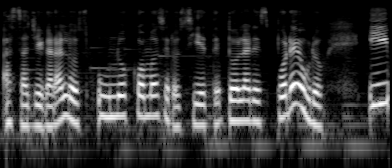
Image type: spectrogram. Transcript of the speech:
hasta llegar a los 1,07 dólares por euro y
